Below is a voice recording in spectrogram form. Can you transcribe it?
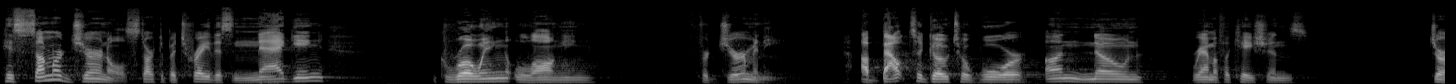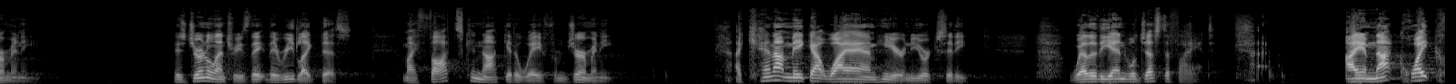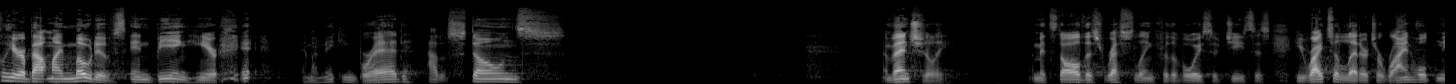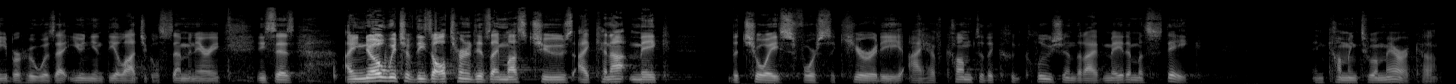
his summer journals start to betray this nagging, growing longing for Germany about to go to war, unknown ramifications, Germany. His journal entries, they, they read like this My thoughts cannot get away from Germany. I cannot make out why I am here in New York City, whether the end will justify it. I am not quite clear about my motives in being here. Am I making bread out of stones? Eventually, Amidst all this wrestling for the voice of Jesus, he writes a letter to Reinhold Niebuhr, who was at Union Theological Seminary. And he says, I know which of these alternatives I must choose. I cannot make the choice for security. I have come to the conclusion that I've made a mistake in coming to America.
